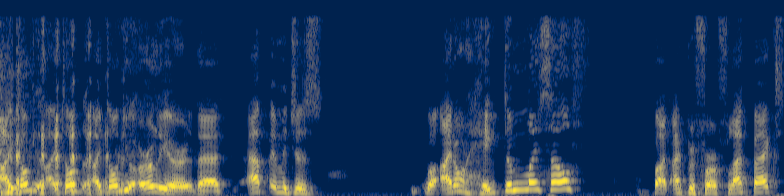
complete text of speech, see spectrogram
I told you, I told, I told you earlier that app images. Well, I don't hate them myself, but I prefer Flatpaks.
